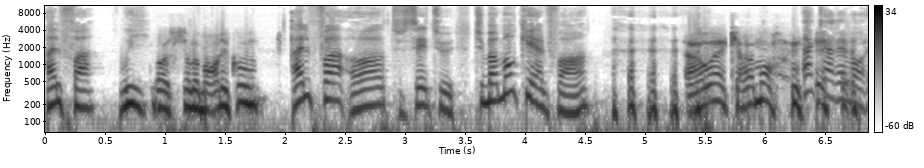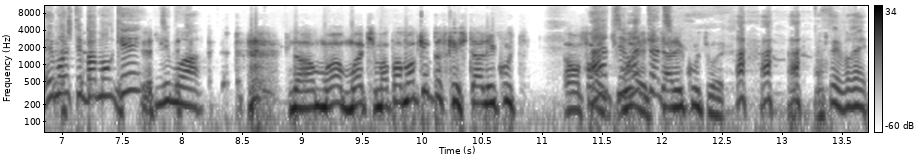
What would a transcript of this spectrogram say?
Alpha, oui. Assalamu alaikum. Alpha, oh, tu sais, tu, tu m'as manqué, Alpha. Hein Ah ouais, carrément. ah, carrément. Et moi, je t'ai pas manqué Dis-moi. non, moi, moi, tu m'as pas manqué parce que j'étais à l'écoute. Enfin, Ah, c'est vrai, ouais, j'étais à l'écoute, ouais. C'est vrai.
